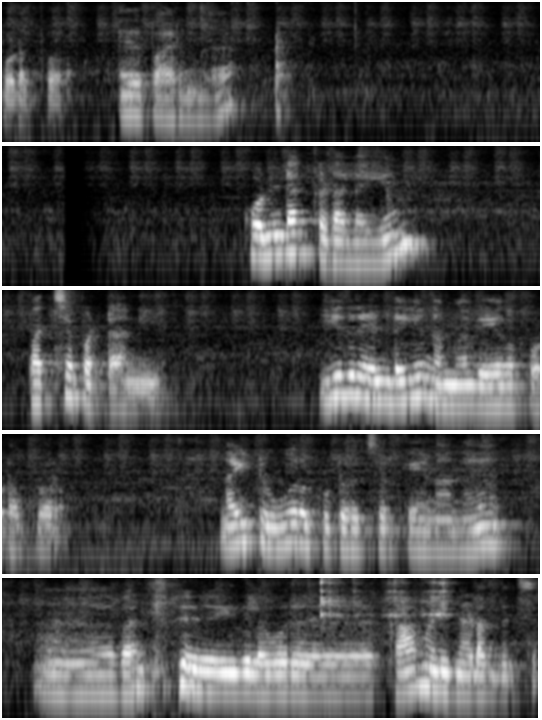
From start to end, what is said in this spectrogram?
போட போகிறோம் இதை பாருங்கள் கொண்டக்கடலையும் பச்சை பட்டாணியும். இது ரெண்டையும் நம்ம வேக போட போகிறோம் நைட்டு ஊற போட்டு வச்சுருக்கேன் நான். வந்து இதில் ஒரு காமெடி நடந்துச்சு.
